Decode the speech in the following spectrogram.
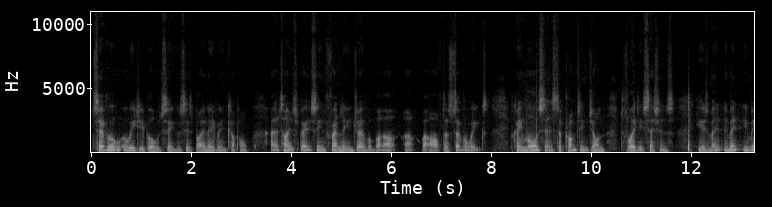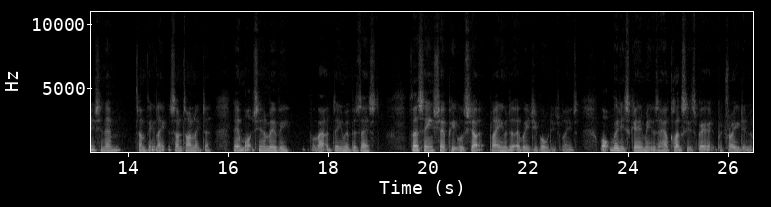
several Ouija board sequences by a neighbouring couple. At the time, spirits seemed friendly and jovial, but, uh, uh, but after several weeks, it became more sinister, prompting John to avoid these sessions. He was men- he mentioned them something late, sometime later. Then watching a movie about a demon possessed. First scene showed people playing with the Ouija board displays. What really scared me was how closely the spirit portrayed in the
